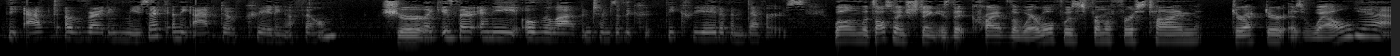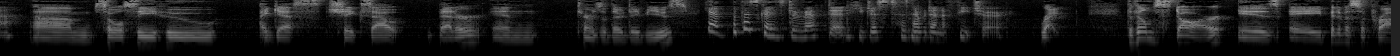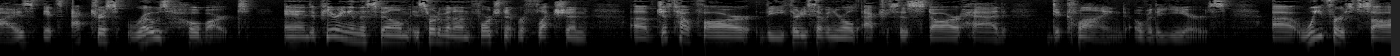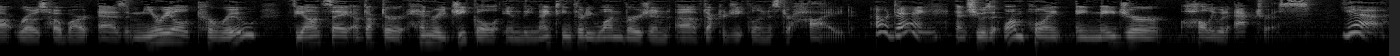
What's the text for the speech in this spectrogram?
the act of writing music and the act of creating a film. Sure. Like, is there any overlap in terms of the the creative endeavors? Well, and what's also interesting is that Cry of the Werewolf was from a first time director as well. Yeah. Um, so we'll see who, I guess, shakes out better in terms of their debuts. Yeah, but this guy's directed. He just has never done a feature. Right. The film's star is a bit of a surprise. It's actress Rose Hobart. And appearing in this film is sort of an unfortunate reflection of just how far the 37 year old actress's star had declined over the years. Uh, we first saw Rose Hobart as Muriel Carew, fiance of Dr. Henry Jekyll in the 1931 version of Dr. Jekyll and Mr. Hyde. Oh, dang. And she was at one point a major Hollywood actress. Yeah.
